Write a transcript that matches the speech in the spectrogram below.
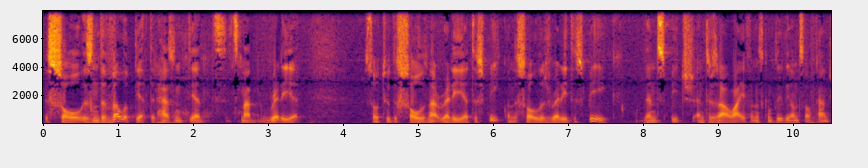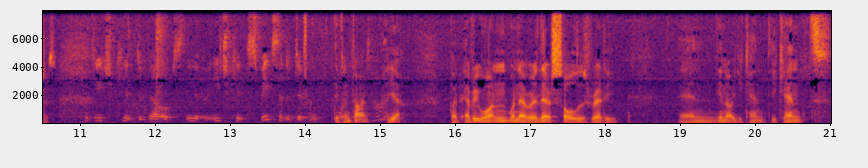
The soul isn't developed yet. It hasn't yet, it's not ready yet. So, too, the soul is not ready yet to speak. When the soul is ready to speak, then speech enters our life and it's completely unself conscious. But each kid develops, each kid speaks at a different different time. time. Yeah, but everyone, whenever their soul is ready, and you know, you can't, you can't,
